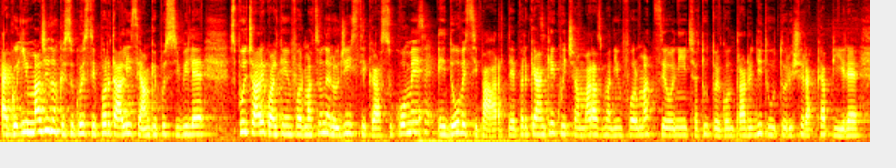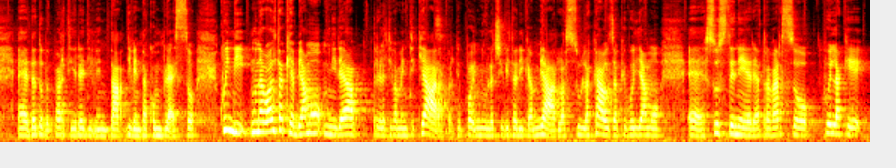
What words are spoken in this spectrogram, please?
Ecco, immagino che su questi portali sia anche possibile spulciare qualche informazione logistica su come sì. e dove si parte, perché anche qui c'è un marasma di informazioni, c'è tutto il contrario di tutto, riuscire a capire eh, da dove partire diventa, diventa, complesso. Quindi una volta che abbiamo un'idea relativamente chiara, perché poi nulla ci evita di cambiarla, sulla causa che vogliamo eh, sostenere attraverso quella che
